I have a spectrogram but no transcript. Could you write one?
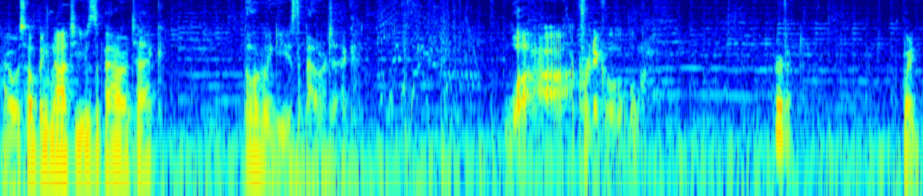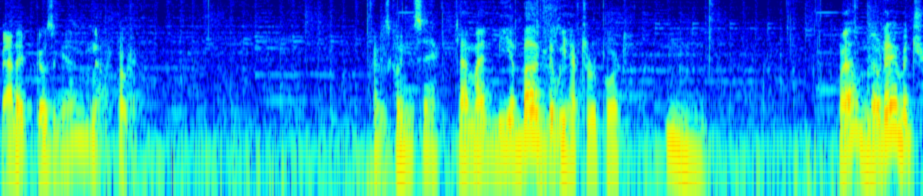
I was hoping not to use the power attack, but we're going to use the power attack. Wah! Critical! Perfect. Wait, Bad Ape goes again? No, okay. I was going to say, that might be a bug that we have to report. Hmm. Well, no damage.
